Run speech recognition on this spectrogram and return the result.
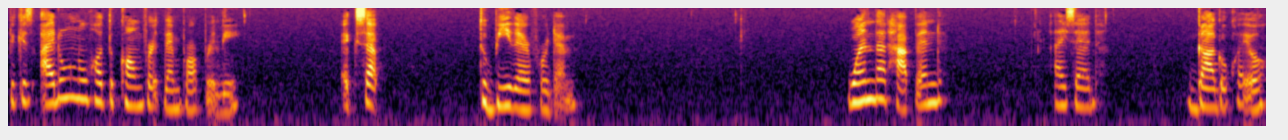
Because I don't know how to comfort them properly. Except to be there for them when that happened, I said, gago kayo.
